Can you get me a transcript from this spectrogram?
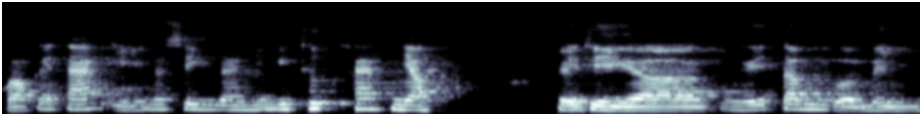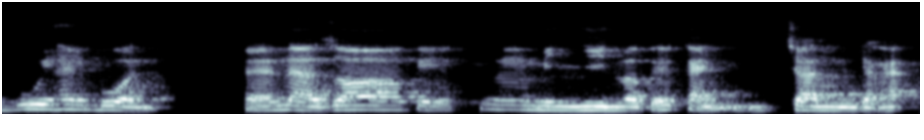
có cái tác ý nó sinh ra những cái thức khác nhau. Vậy thì uh, cái tâm của mình vui hay buồn Đấy là do cái mình nhìn vào cái cảnh trần chẳng hạn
